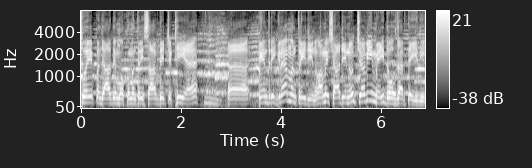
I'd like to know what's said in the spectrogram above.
so ਇਹ ਪੰਜਾਬ ਦੇ ਮੁੱਖ ਮੰਤਰੀ ਸਾਹਿਬ ਦੀ ਚਿੱਠੀ ਹੈ ਕੇਂਦਰੀ ਗ੍ਰਹਿ ਮੰਤਰੀ ਜੀ ਨੂੰ, ਅਮਿਤ ਸ਼ਾਹ ਜੀ ਨੂੰ 24 ਮਈ 2023 ਦੀ।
